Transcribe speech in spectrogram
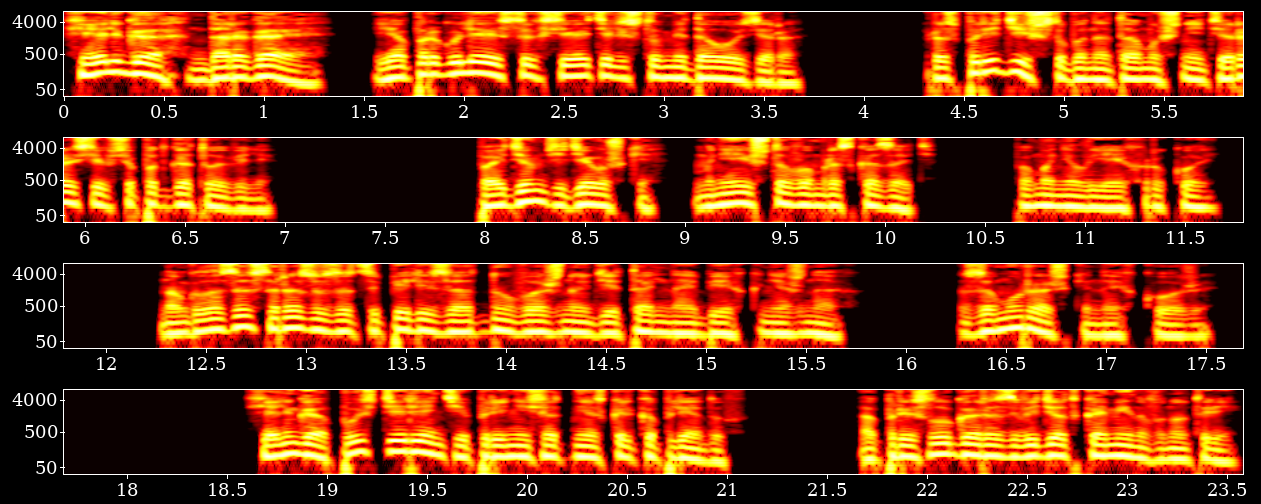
«Хельга, дорогая, я прогуляюсь с их сиятельствами до озера. Распорядись, чтобы на тамошней террасе все подготовили. «Пойдемте, девушки, мне есть что вам рассказать», — поманил я их рукой. Но глаза сразу зацепили за одну важную деталь на обеих княжнах — за мурашки на их коже. «Хельга, пусть Терентий принесет несколько пледов, а прислуга разведет камин внутри.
